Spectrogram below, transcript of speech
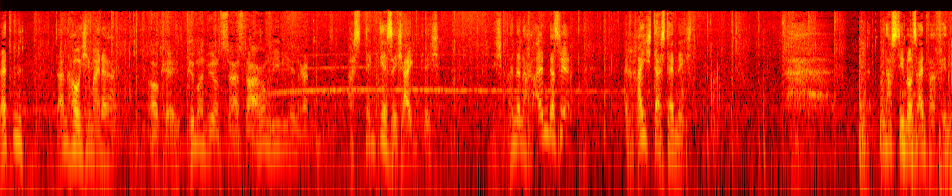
Retten, dann hau ich ihm eine rein. Okay, kümmern wir uns zuerst darum, wie wir ihn retten. Was denkt er sich eigentlich? Ich meine, nach allem, dass wir... Reicht das denn nicht? Lasst ihn uns einfach finden.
